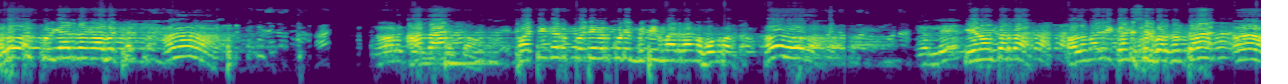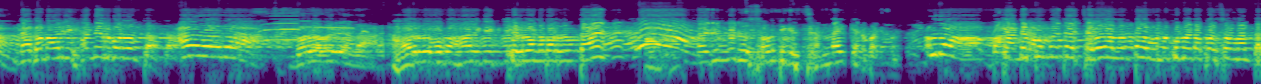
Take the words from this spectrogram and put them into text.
ಹಲೋ ಕುಡಿಯಾರ್ದಾಗ ಆಗ್ಬೇಕು. ಅಲ್ಲ ಪಟಿಗರ್ ಪಟಿಗರ್ ಕೂಡ ಮೀಟಿಂಗ್ ಮಾಡಿದಂಗ ಹೋಗ್ಬಾರ್ದ. ಇರ್ಲಿ. ಏನೋ ಅಲಮಾರಿ ಗಂಡಸಿರ್ಬಾರ್ದಂತ ನಗಮಾರಿ ಹಣ್ಣಿರ್ಬಾರ್ದಂತ. ಬರೋಬರಿ ಅದ. ಹರಿದು ಹೋಗೋ ಹಾಗೆ ಕಿರುವನ್ನಬಾರ್ದಂತ ನಡು ಸೌದಿಗೆ ಚೆನ್ನಾಗಿ ಚಲೋ ಹೌದಾ? ಕಂಡಕುಮಾಟ ಜಗಳದಂತ ಉಣಕುಮಾಟ ಬಸವಂತ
